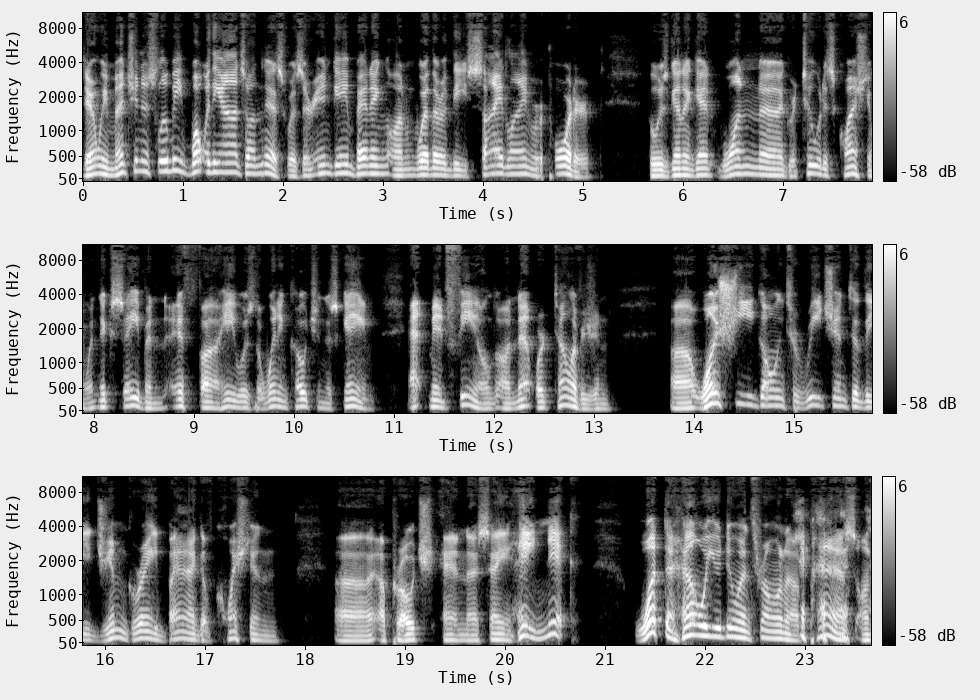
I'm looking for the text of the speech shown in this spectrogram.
Dare we mention this, Luby? What were the odds on this? Was there in-game betting on whether the sideline reporter, who was going to get one uh, gratuitous question with Nick Saban, if uh, he was the winning coach in this game at midfield on network television, uh, was she going to reach into the Jim Gray bag of question uh, approach and uh, say, "Hey, Nick"? What the hell were you doing throwing a pass on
